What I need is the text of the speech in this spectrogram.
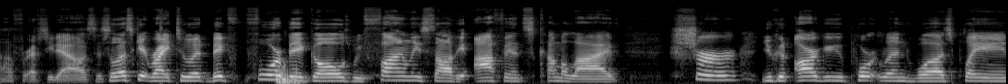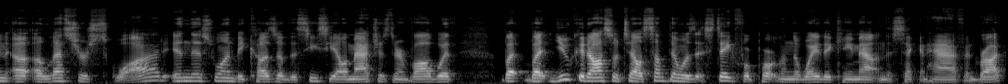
uh, for FC Dallas. And so let's get right to it. Big four big goals. We finally saw the offense come alive. Sure, you could argue Portland was playing a, a, lesser squad in this one because of the CCL matches they're involved with, but but you could also tell something was at stake for Portland the way they came out in the second half and brought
